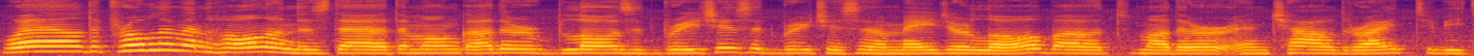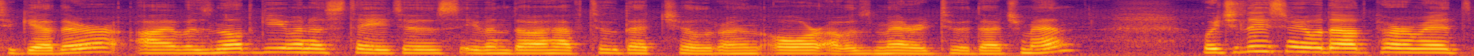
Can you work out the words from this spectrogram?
Well, the problem in Holland is that, among other laws it breaches, it breaches a major law about mother and child right to be together. I was not given a status, even though I have two Dutch children, or I was married to a Dutch man which leaves me without permit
